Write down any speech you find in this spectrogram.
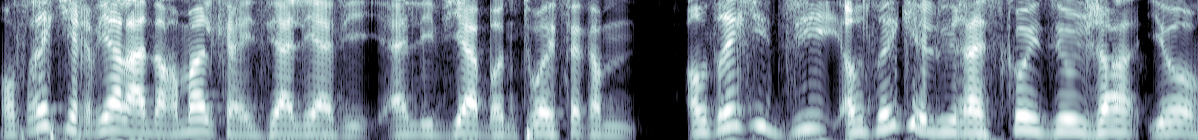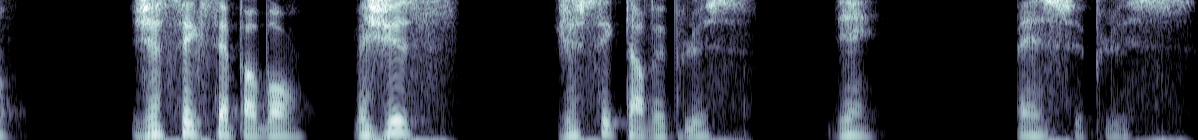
On dirait qu'il revient à la normale quand il dit allez, viens, abonne-toi. Il fait comme. On dirait qu'il dit. On dirait que lui Rasco, il dit aux gens Yo, je sais que c'était pas bon, mais juste, je sais que t'en veux plus. Viens, pèse ce plus.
